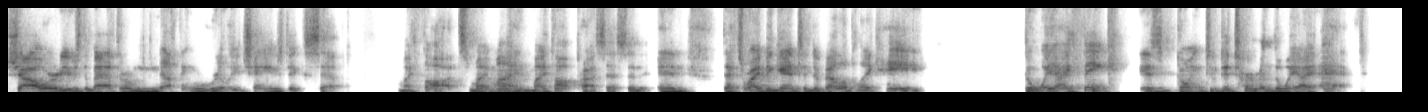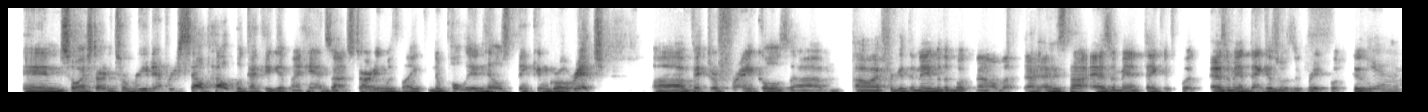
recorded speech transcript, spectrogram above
shower, use the bathroom. Nothing really changed except my thoughts, my mind, my thought process. And, and that's where I began to develop like, hey, the way I think is going to determine the way I act. And so I started to read every self help book I could get my hands on, starting with like Napoleon Hill's Think and Grow Rich uh, Viktor Frankl's, um, oh, I forget the name of the book now, but it's not As a Man Thinketh, but As a Man Thinketh was a great book too. Yeah, um,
